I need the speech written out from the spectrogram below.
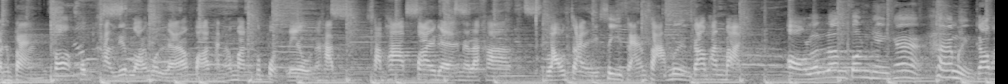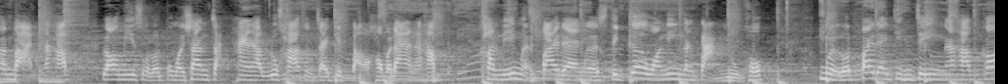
ต่างๆ ก็ครบครันเรียบร้อยหมดแล้ว ฝาถังน้ำมันก็ปลดเร็วนะครับ สภาพป้ายแดงในราคาเราใจ 439,000 บาท ออกรถเริ่มต้นเพียงแค่ 59,000 บาทนะครับ เรามีส่วนลดโปรโมชั่นจัดให้นะครับ ลูกค้าสนใจติดต่อเข้ามาได้นะครับ คันนี้เหมือนป้ายแดงเลย สติ๊กเกอร์วอร์นิ่งต่างๆ อยู่ครบ เหมือนรถป้ายแดงจริง ๆ นะครับ ก็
